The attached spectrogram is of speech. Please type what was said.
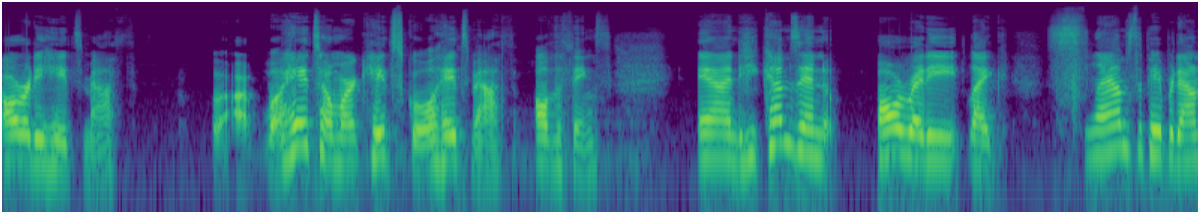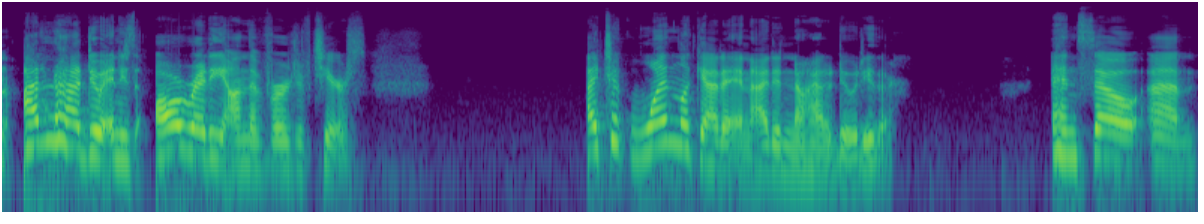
already hates math uh, well, hates homework, hates school, hates math, all the things. And he comes in already like slams the paper down. I don't know how to do it. And he's already on the verge of tears. I took one look at it and I didn't know how to do it either. And so um,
